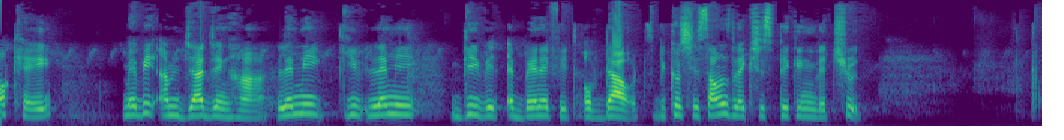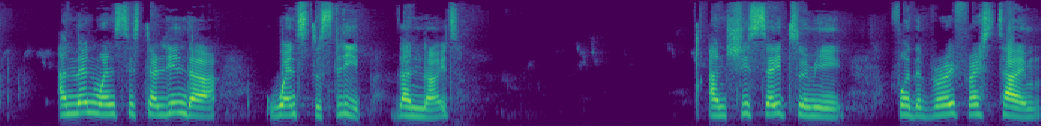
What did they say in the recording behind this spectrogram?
okay, maybe I'm judging her. Let me give, let me give it a benefit of doubt because she sounds like she's speaking the truth. And then when Sister Linda went to sleep that night. And she said to me, for the very first time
